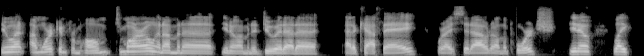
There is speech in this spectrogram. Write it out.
you know what, I'm working from home tomorrow, and I'm gonna, you know, I'm gonna do it at a at a cafe where I sit out on the porch. You know, like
